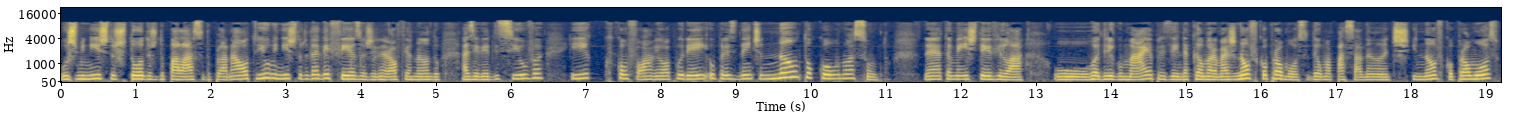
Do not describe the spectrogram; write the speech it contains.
os ministros todos do Palácio do Planalto e o ministro da Defesa, o general Fernando Azevedo e Silva, e, conforme eu apurei, o presidente não tocou no assunto. Né? Também esteve lá o Rodrigo Maia, presidente da Câmara, mas não ficou para almoço, deu uma passada antes e não ficou para almoço.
